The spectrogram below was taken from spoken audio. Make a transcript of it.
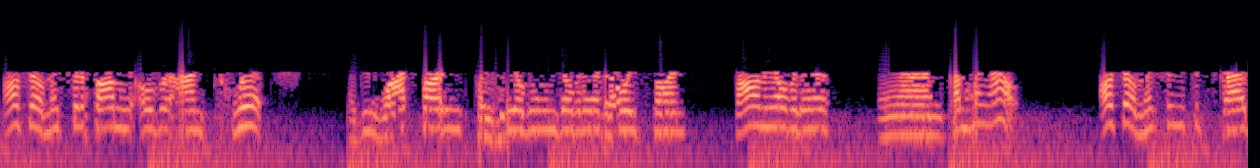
Also, make sure to follow me over on Twitch. I do watch parties, play video games over there. They're always fun. Follow me over there and come hang out. Also, make sure you subscribe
